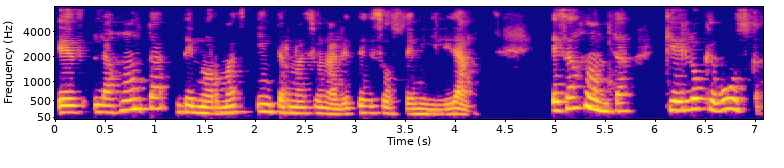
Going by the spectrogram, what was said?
es la Junta de Normas Internacionales de Sostenibilidad. Esa junta, ¿qué es lo que busca?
